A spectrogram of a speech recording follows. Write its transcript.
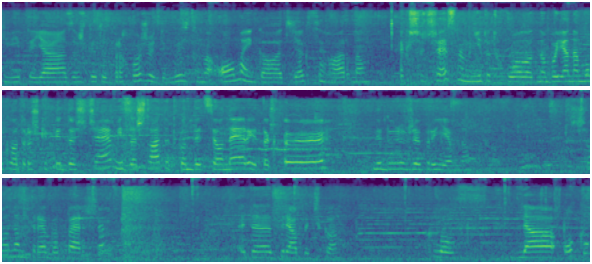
Квіти, я завжди тут проходжу і дивлюсь, думаю, о май гад, як це гарно. Якщо чесно, мені тут холодно, бо я намокла трошки під дощем і зайшла тут кондиціонер і так е, не дуже вже приємно. Що нам треба перше? Це тряпочка. Клоус для окон.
